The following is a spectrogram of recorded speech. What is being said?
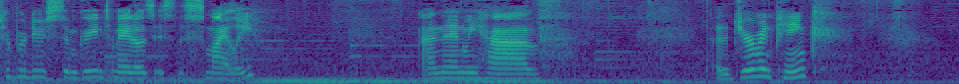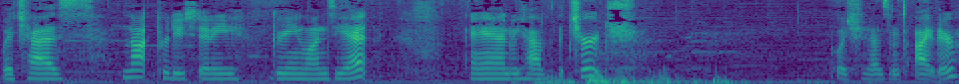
to produce some green tomatoes is the Smiley. And then we have the German pink, which has not produced any green ones yet and we have the church, which hasn't either.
